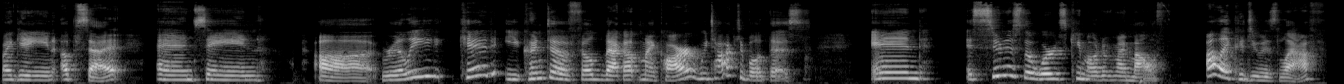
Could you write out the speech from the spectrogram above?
by getting upset and saying, uh, really, kid? You couldn't have filled back up my car? We talked about this. And as soon as the words came out of my mouth, all I could do is laugh.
